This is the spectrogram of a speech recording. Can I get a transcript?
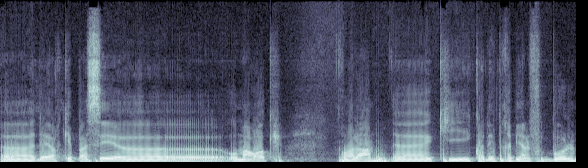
d'ailleurs qui est passé euh, au Maroc, voilà, euh, qui connaît très bien le football,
